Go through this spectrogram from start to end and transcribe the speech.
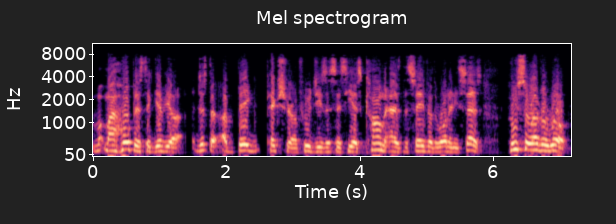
My hope is to give you just a, big picture of who Jesus is. He has come as the Savior of the world, and He says, Whosoever will,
